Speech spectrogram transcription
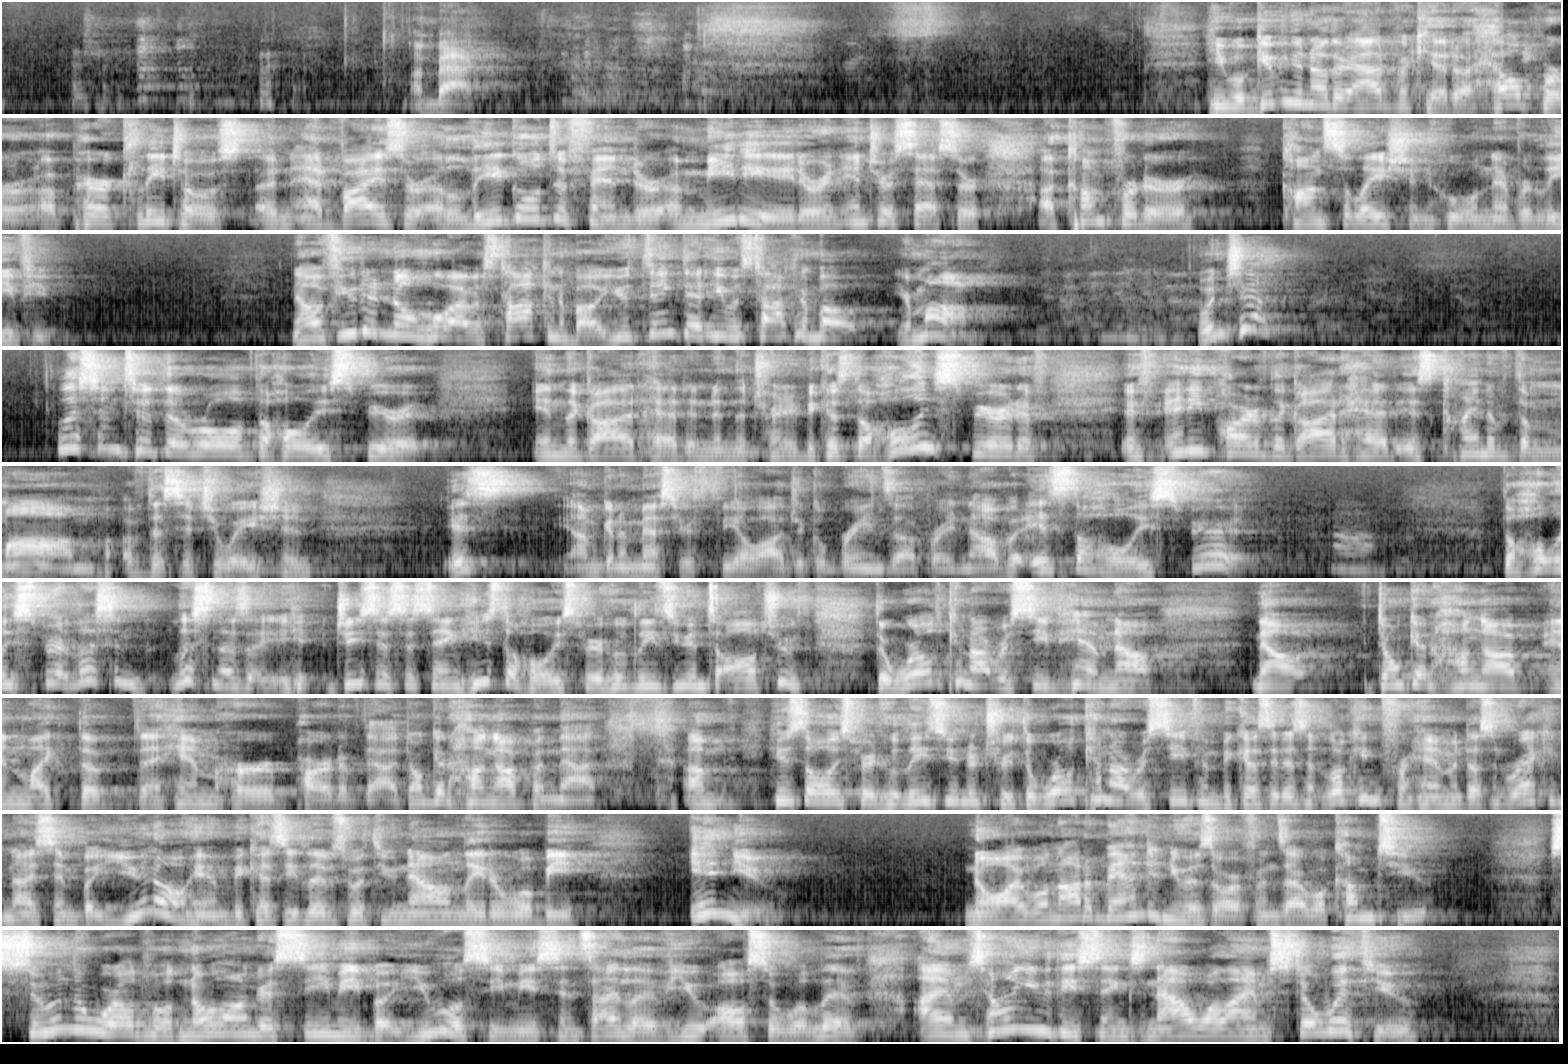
I'm back. He will give you another advocate, a helper, a parakletos, an advisor, a legal defender, a mediator, an intercessor, a comforter, consolation who will never leave you. Now, if you didn't know who I was talking about, you'd think that he was talking about your mom, wouldn't you? Listen to the role of the Holy Spirit in the Godhead and in the Trinity. Because the Holy Spirit, if, if any part of the Godhead is kind of the mom of the situation, it's, I'm going to mess your theological brains up right now, but it's the Holy Spirit. The Holy Spirit, listen, listen, as Jesus is saying, He's the Holy Spirit who leads you into all truth. The world cannot receive Him. Now, now, don't get hung up in like the, the him, her part of that. Don't get hung up in that. Um, he's the Holy Spirit who leads you into truth. The world cannot receive him because it isn't looking for him and doesn't recognize him, but you know him because he lives with you now and later will be in you. No, I will not abandon you as orphans. I will come to you. Soon the world will no longer see me, but you will see me. Since I live, you also will live. I am telling you these things now while I am still with you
